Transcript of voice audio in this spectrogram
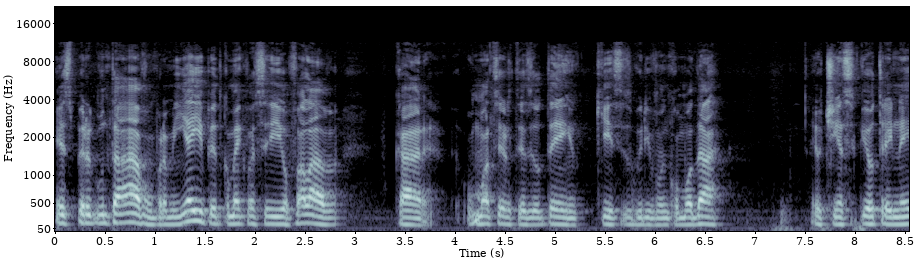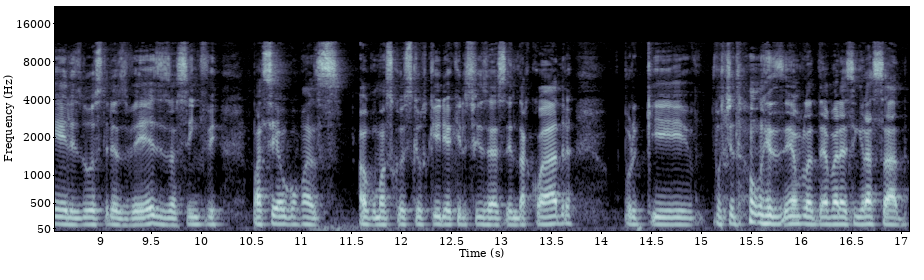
eles perguntavam para mim: "E aí, Pedro, como é que vai ser?" E eu falava: "Cara, uma certeza eu tenho que esses guris vão incomodar. Eu tinha eu treinei eles duas, três vezes, assim, passei algumas algumas coisas que eu queria que eles fizessem dentro da quadra, porque vou te dar um exemplo, até parece engraçado.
